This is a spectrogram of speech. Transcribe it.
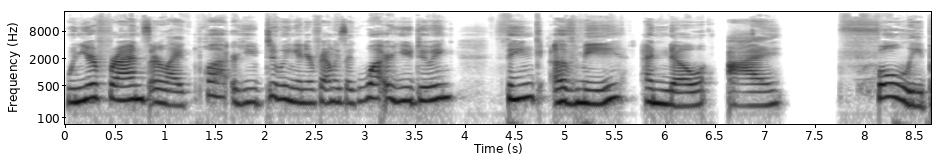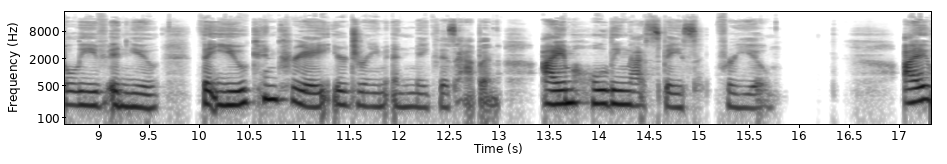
When your friends are like, What are you doing? And your family's like, What are you doing? Think of me and know I fully believe in you that you can create your dream and make this happen. I am holding that space for you. I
